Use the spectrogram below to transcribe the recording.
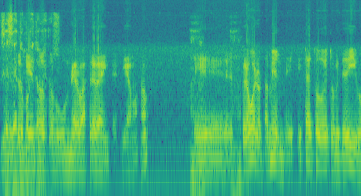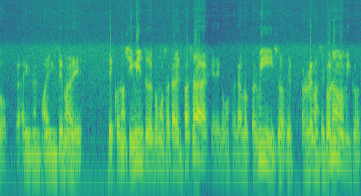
60 un poquito menos. un Airbus 320, digamos, ¿no? Eh, pero bueno, también eh, está todo esto que te digo, hay, hay un tema de desconocimiento de cómo sacar el pasaje, de cómo sacar los permisos, de problemas económicos,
